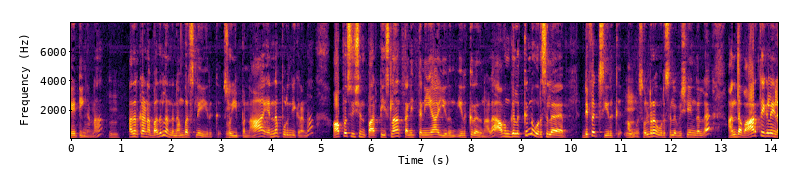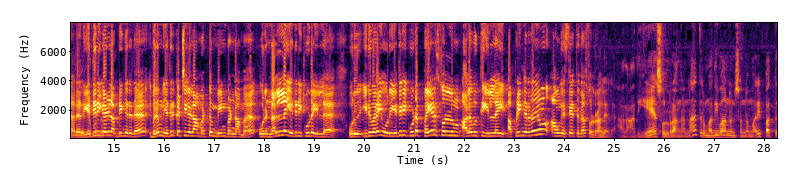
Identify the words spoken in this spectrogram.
கேட்டீங்கன்னா அதற்கான பதில் அந்த நம்பர்ஸ்லேயே இருக்கு. ஸோ இப்போ நான் என்ன புரிஞ்சுக்கிறேன்னா ஆப்போசிஷன் பார்ட்டிஸ்லாம் தனித்தனியா இருந் இருக்கிறதுனால அவங்களுக்குன்னு ஒரு சில டிஃபெக்ட்ஸ் இருக்கு. அவங்க சொல்ற ஒரு சில விஷயங்கள்ல அந்த வார்த்தைகளை எதிரிகள் அப்படிங்கறத வெறும் எதிர்க்கட்சிகளா மட்டும் மீன் பண்ணாம ஒரு நல்ல எதிரி கூட இல்ல ஒரு இதுவரை ஒரு எதிரி கூட பெயர் சொல்லும் அளவுக்கு இல்லை அப்படிங்கறதையும் அவங்க சேர்த்து தான் சொல்றாங்க. இல்ல அது அது ஏன் சொல்றாங்கன்னா திரு மதிவாணன் சொன்ன மாதிரி பத்து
